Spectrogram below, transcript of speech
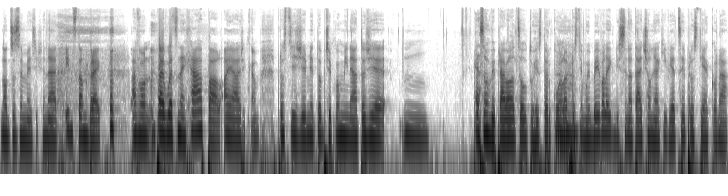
No co si myslíš, ne, instant break. A on úplně vůbec nechápal a já říkám, prostě, že mě to připomíná to, že mm, já jsem vyprávěla celou tu historku, mm-hmm. ale Mhm. prostě můj bývalý, když si natáčel nějaký věci prostě jako na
